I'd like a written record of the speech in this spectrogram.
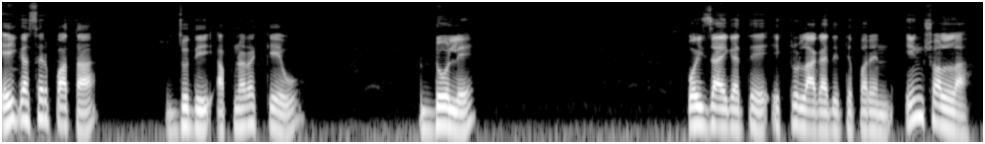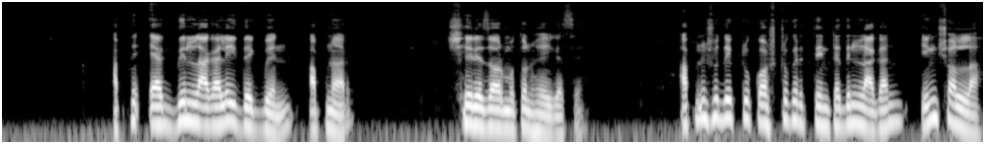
এই গাছের পাতা যদি আপনারা কেউ ডোলে ওই জায়গাতে একটু লাগা দিতে পারেন। ইনশাল্লাহ। আপনি একদিন লাগালেই দেখবেন আপনার সেরে যাওয়ার মতন হয়ে গেছে। আপনি শুধু একটু কষ্ট করে তিনটা দিন লাগান, ইনশাল্লাহ।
